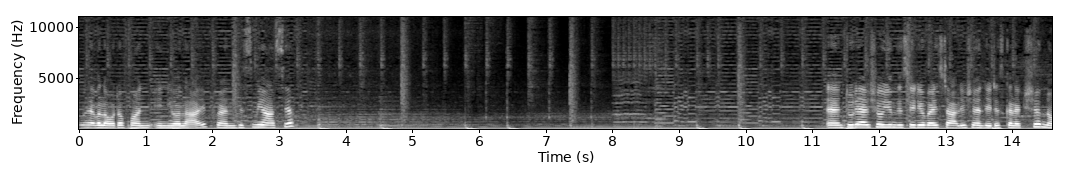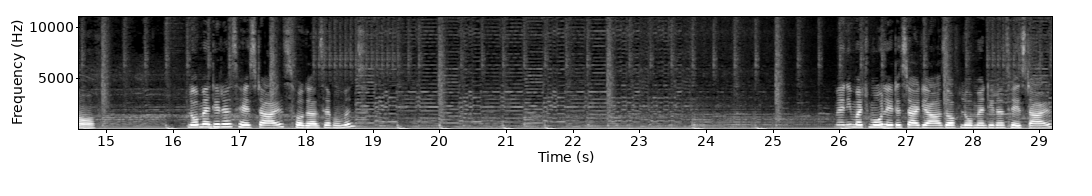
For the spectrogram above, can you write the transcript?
You have a lot of fun in your life and this is me Asya and today I'll show you in this video very stylish and latest collection of low maintenance hairstyles for girls and women. Many much more latest ideas of low maintenance hairstyles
